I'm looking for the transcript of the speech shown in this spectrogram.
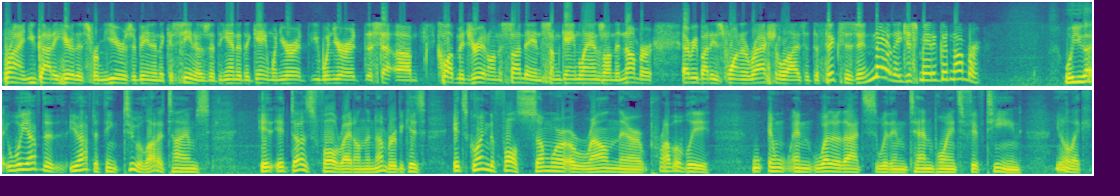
Brian, you got to hear this from years of being in the casinos. At the end of the game, when you're at, when you're at the um, Club Madrid on the Sunday and some game lands on the number, everybody's wanting to rationalize that the fix is in. No, they just made a good number. Well, you got well. You have to you have to think too. A lot of times, it, it does fall right on the number because it's going to fall somewhere around there, probably, and, and whether that's within ten points, fifteen, you know, like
